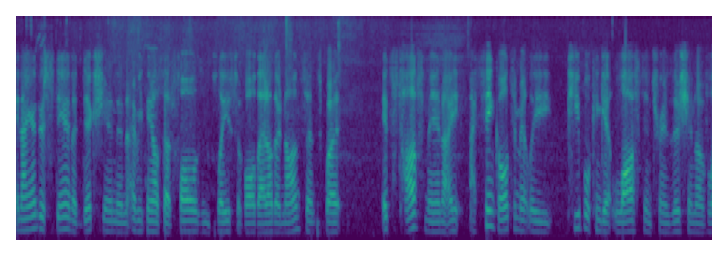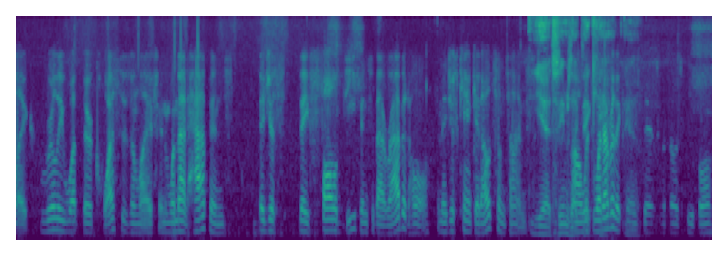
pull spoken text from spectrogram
And I understand addiction and everything else that falls in place of all that other nonsense, but it's tough, man. I I think ultimately people can get lost in transition of like really what their quest is in life, and when that happens, they just they fall deep into that rabbit hole and they just can't get out sometimes. Yeah, it seems like uh, with whatever the can't, case is with those people.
